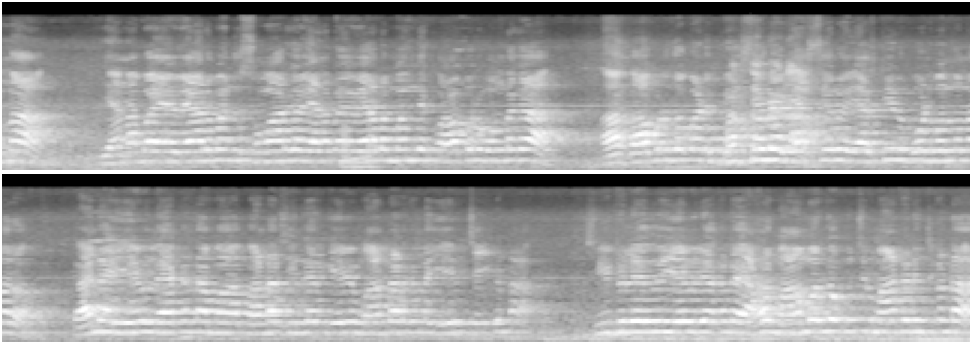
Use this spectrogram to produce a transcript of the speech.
ఉన్న ఎనభై వేల మంది సుమారుగా ఎనభై వేల మంది కాపులు ఉండగా ఆ కాపులతో పాటు బీసీలు ఎస్సీలు ఎస్టీలు మూడు మంది ఉన్నారు. కానీ ఏమి లేకుండా మా బండారు సింగ్ గారికి ఏమి మాట్లాడకుండా ఏమి చేయకుండా సీటు లేదు ఏమి లేకుండా అసలు మామూలుగా కూర్చుని మాట్లాడించకుండా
